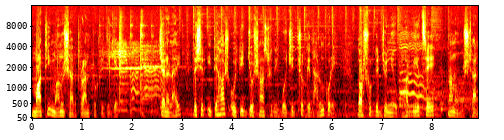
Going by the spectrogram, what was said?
মাটি, মানুষ আর প্রাণ প্রকৃতিকে। চ্যানেল আই দেশের ইতিহাস, ঐতিহ্য, সাংস্কৃতিক বৈচিত্র্যকে ধারণ করে দর্শকদের জন্য উপহার দিয়েছে নানা অনুষ্ঠান।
